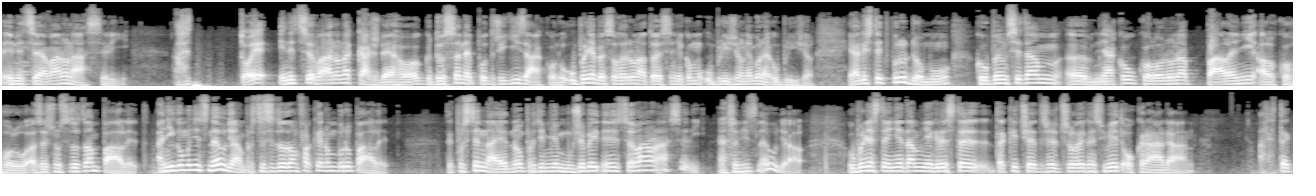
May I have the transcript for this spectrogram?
iniciováno násilí. Ale to je iniciováno na každého, kdo se nepodřídí zákonu, úplně bez ohledu na to, jestli někomu ublížil nebo neublížil. Já když teď půjdu domů, koupím si tam e, nějakou kolonu na pálení alkoholu a začnu si to tam pálit. A nikomu nic neudělám, prostě si to tam fakt jenom budu pálit. Tak prostě najednou proti mě může být iniciováno násilí. Já jsem nic neudělal. Úplně stejně tam někde jste taky čet, že člověk nesmí být okrádán. Ale tak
